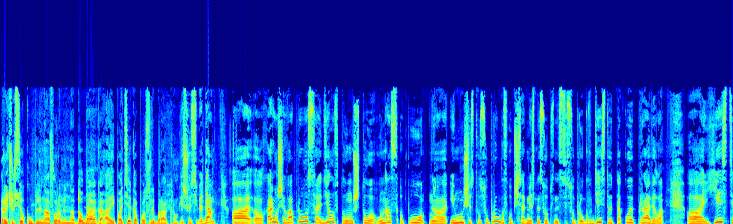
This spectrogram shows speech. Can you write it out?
Короче, все куплено, оформлено до Да. брака, а ипотека после брака. Пишу себе, да. А, э, хороший вопрос. Дело в том, что у нас по э, имуществу супругов, общей совместной собственности супругов, действует такое правило. А, Есть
